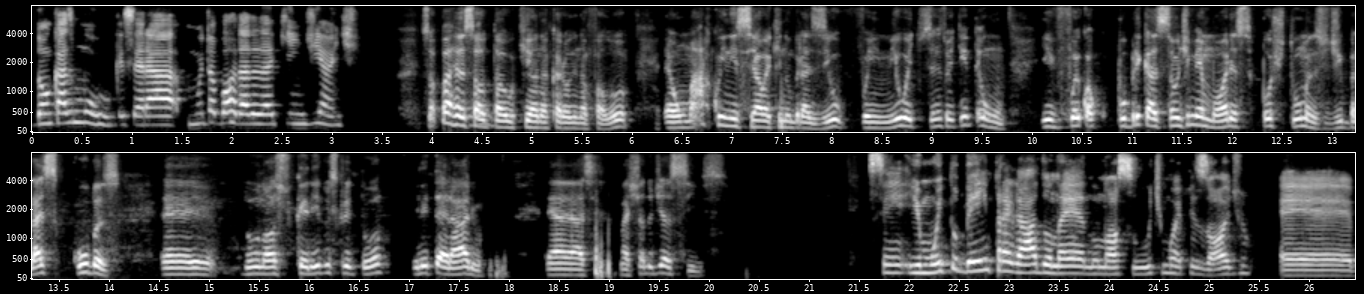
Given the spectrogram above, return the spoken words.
Dom Casmurro, que será muito abordada daqui em diante. Só para ressaltar o que a Ana Carolina falou, é um marco inicial aqui no Brasil foi em 1881 e foi com a publicação de memórias póstumas de Brás Cubas, é, do nosso querido escritor e literário é Machado de Assis. Sim, e muito bem empregado né, no nosso último episódio, é,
